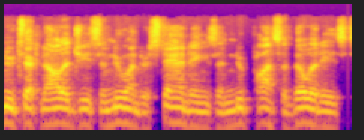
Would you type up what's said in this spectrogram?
new technologies and new understandings and new possibilities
